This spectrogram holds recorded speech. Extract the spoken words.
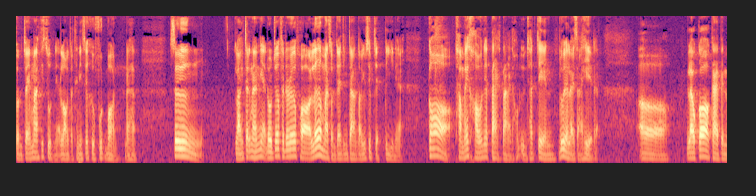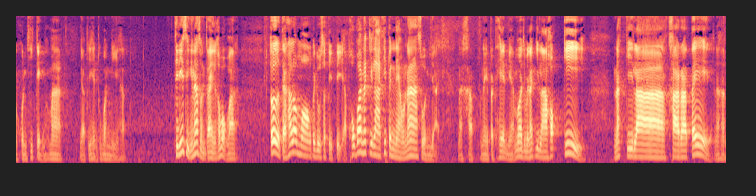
สนใจมากที่สุดเนี่ยรองจากเทนนิสก็คือฟุตบอลนะครับซึ่งหลังจากนั้นเนี่ยโรเจอร์เฟเดอเรอร์พอเริ่มมาสนใจจริงจังตอนอายุ 17 ปีเนี่ย ก็ทำให้เขาเนี่ยแตกต่างจากคนอื่นชัดเจนด้วยหลายสาเหตุอะเออแล้วก็กลายเป็นคนที่เก่งมากๆแบบที่เห็นทุกวันนี้ครับ ทีนี้สิ่งที่น่าสนใจคือเขาบอกว่า เออ แต่ถ้าเรามองไปดูสถิติอะพบว่านักกีฬาที่เป็นแนวหน้าส่วนใหญ่นะครับในประเทศนี้ไม่ว่าจะเป็นนักกีฬาฮอกกี้ นักกีฬาคาราเต้นะครับ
